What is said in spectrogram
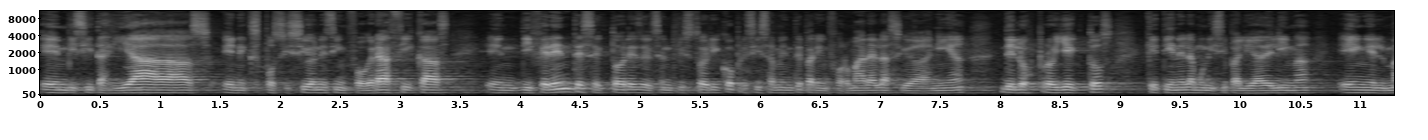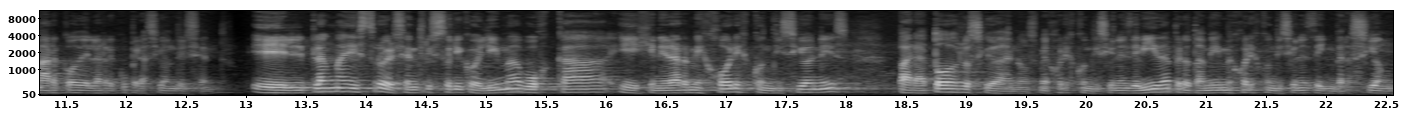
en visitas guiadas, en exposiciones infográficas, en diferentes sectores del centro histórico, precisamente para informar a la ciudadanía de los proyectos que tiene la Municipalidad de Lima en el marco de la recuperación del centro. El plan maestro del Centro Histórico de Lima busca eh, generar mejores condiciones para todos los ciudadanos, mejores condiciones de vida, pero también mejores condiciones de inversión.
